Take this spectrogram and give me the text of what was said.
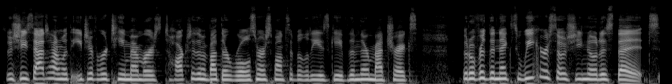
So she sat down with each of her team members, talked to them about their roles and responsibilities, gave them their metrics. But over the next week or so, she noticed that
